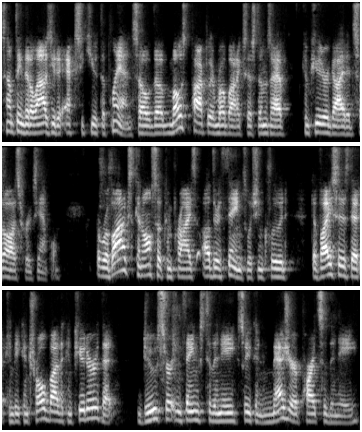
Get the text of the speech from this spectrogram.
something that allows you to execute the plan. So the most popular robotic systems have computer guided saws, for example. But robotics can also comprise other things, which include devices that can be controlled by the computer that do certain things to the knee. So you can measure parts of the knee,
